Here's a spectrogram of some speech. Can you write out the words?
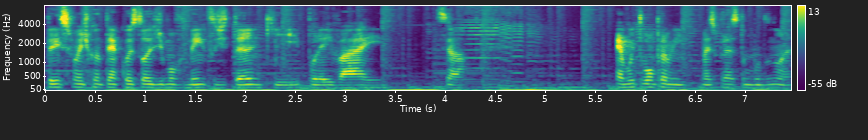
Principalmente quando tem a coisa toda de movimento de tanque e por aí vai. Sei lá. É muito bom pra mim, mas pro resto do mundo não é.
